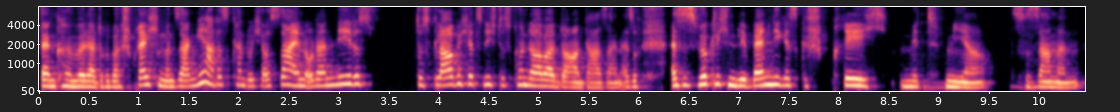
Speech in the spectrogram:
Dann können wir darüber sprechen und sagen, ja, das kann durchaus sein oder nee, das, das glaube ich jetzt nicht, das könnte aber da und da sein. Also es ist wirklich ein lebendiges Gespräch mit mir zusammen,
